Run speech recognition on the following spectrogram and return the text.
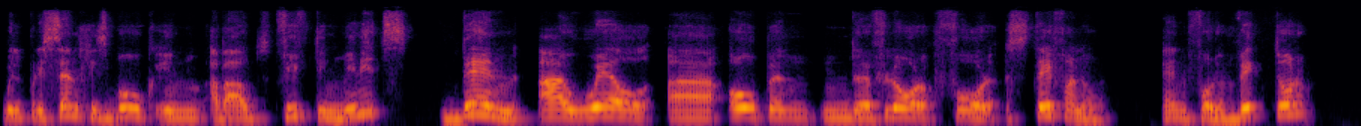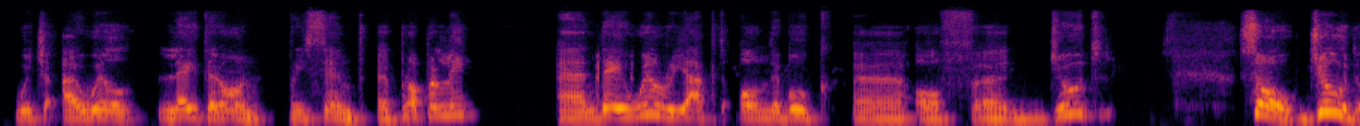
will present his book in about 15 minutes. Then I will uh, open the floor for Stefano and for Victor, which I will later on present uh, properly. And they will react on the book uh, of uh, Jude so Jude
